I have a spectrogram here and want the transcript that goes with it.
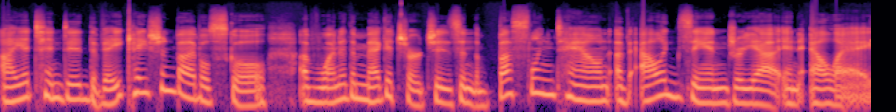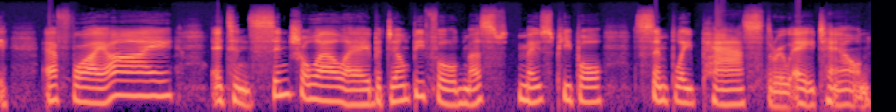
I attended the vacation Bible school of one of the megachurches in the bustling town of Alexandria in LA. FYI, it's in central LA, but don't be fooled. Most, most people simply pass through A Town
